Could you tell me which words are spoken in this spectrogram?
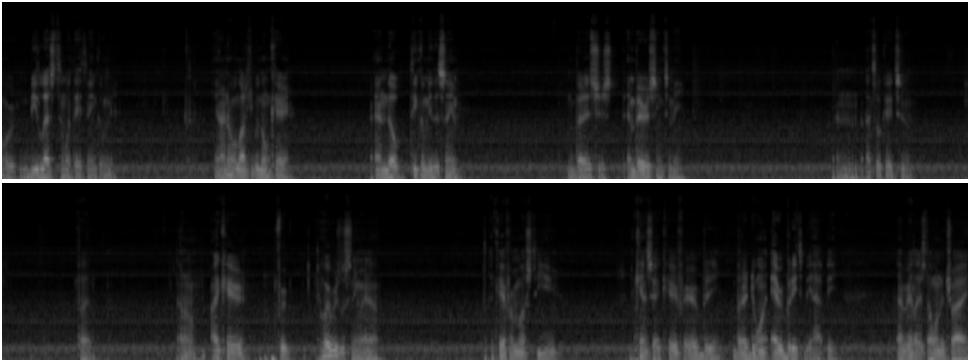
or be less than what they think of me. And I know a lot of people don't care, and they'll think of me the same. But it's just embarrassing to me, and that's okay too. But I don't know. I care for whoever's listening right now. I care for most of you. I can't say I care for everybody, but I do want everybody to be happy. I realized I want to try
